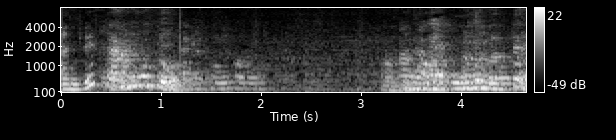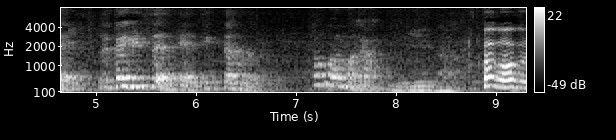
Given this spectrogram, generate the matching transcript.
ಬಂದ್ವಿ. ಹೋಗು ಹೋಗು.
